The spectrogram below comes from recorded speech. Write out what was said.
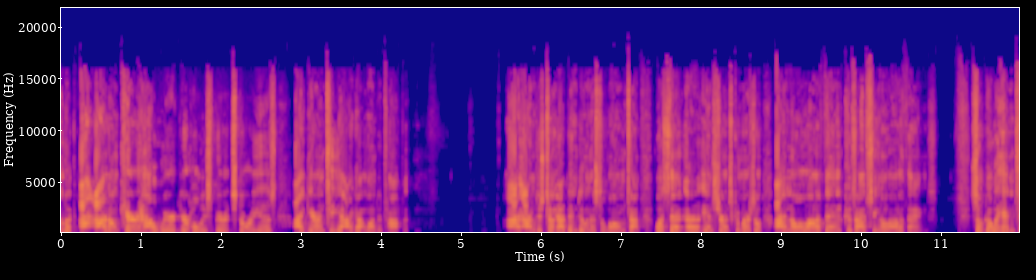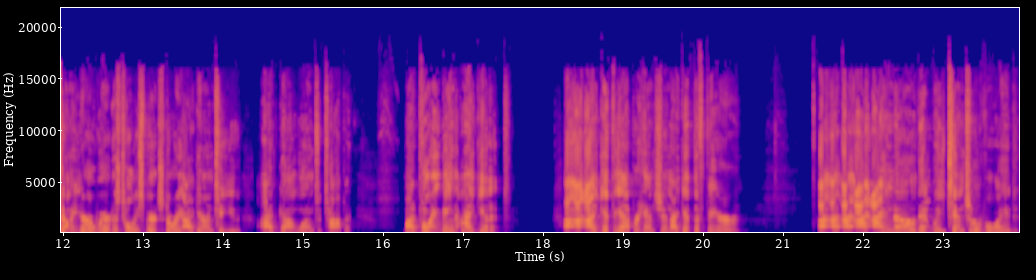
look, I, I, don't care how weird your Holy Spirit story is. I guarantee you, I got one to top it. I, am just telling you, I've been doing this a long time. What's that uh, insurance commercial? I know a lot of things because I've seen a lot of things. So go ahead and tell me your weirdest Holy Spirit story. I guarantee you, I've got one to top it. My point being, I get it. I, I get the apprehension, I get the fear. I, I, I know that we tend to avoid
